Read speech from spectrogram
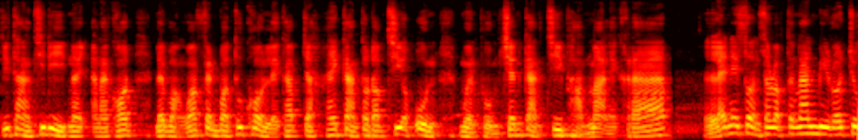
ทิศทางที่ดีในอนาคต และหวังว่าแฟนบอลทุกคนเลยครับจะให้การต้อนรับที่อบอุ่น เหมือนผมเช่นกันที่ผ่านมาเลยครับและในส่วนสำหรับทางด้านมีรถจู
